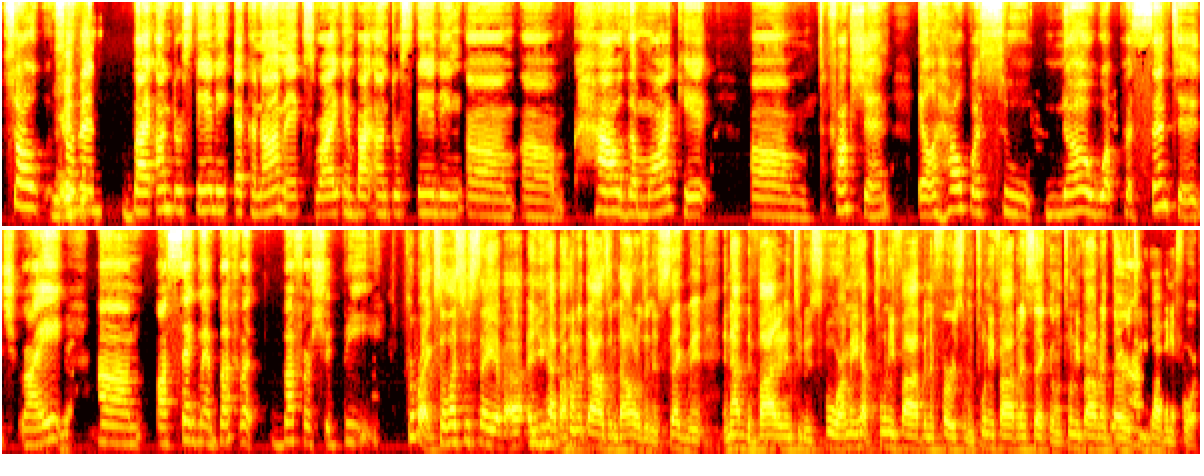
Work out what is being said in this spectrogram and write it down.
So, so then by understanding economics, right, and by understanding um, um, how the market um, function, it'll help us to know what percentage, right, um, our segment buffer buffer should be. Correct. So let's just say if uh, you have hundred thousand dollars in a segment, and I divide it into these four. I may have twenty five in the first one, twenty five in the second one, twenty five in the third, yeah. twenty five in the fourth.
